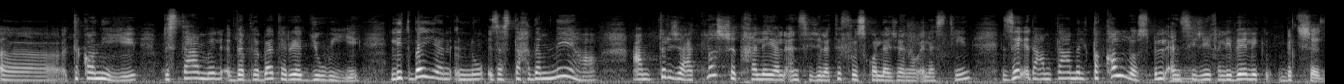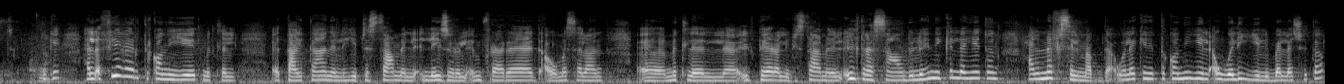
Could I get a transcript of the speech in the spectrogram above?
آه، تقنية بتستعمل الذبذبات الراديوية اللي تبين إنه إذا استخدمناها عم ترجع تنشط خلايا الأنسجة لتفرز كولاجين وإلاستين زائد عم تعمل تقلص بالأنسجة فلذلك بتشد. okay. هلأ في غير تقنيات مثل ال Titan اللي هي بتستعمل الليزر ال infrared أو مثلا آه، مثل ال- Ulthera اللي بيستعمل ال ultrasound اللي هن كلياتهم على نفس المبدأ. ولكن التقنية الأولية اللي بلشتها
